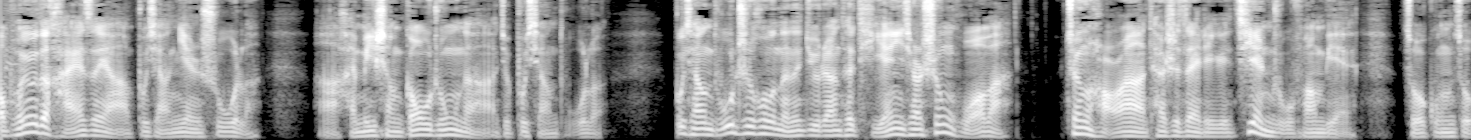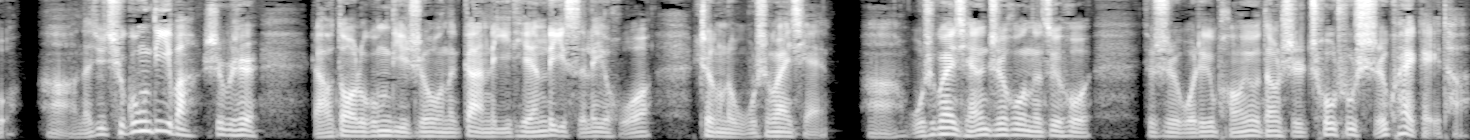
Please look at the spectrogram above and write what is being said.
好朋友的孩子呀，不想念书了啊，还没上高中呢，就不想读了。不想读之后呢，那就让他体验一下生活吧。正好啊，他是在这个建筑方面做工作啊，那就去工地吧，是不是？然后到了工地之后呢，干了一天累死累活，挣了五十块钱。啊，五十块钱之后呢？最后就是我这个朋友当时抽出十块给他，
